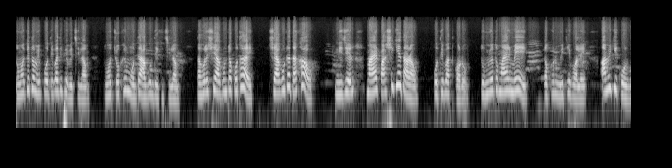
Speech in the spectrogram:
তোমাকে তো আমি প্রতিবাদী ভেবেছিলাম। তোমার চোখের মধ্যে আগুন দেখেছিলাম। তাহলে সেই আগুনটা কোথায়? সে আগুনটা দেখাও। নিজের মায়ের পাশে গিয়ে দাঁড়াও। প্রতিবাদ করো। তুমিও তো মায়ের মেয়ে। তখন মিঠি বলে, আমি কি করব?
